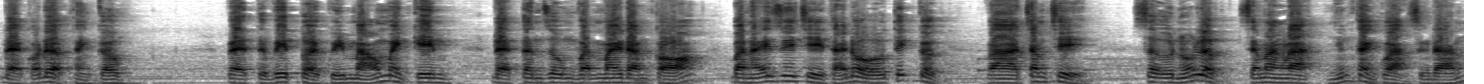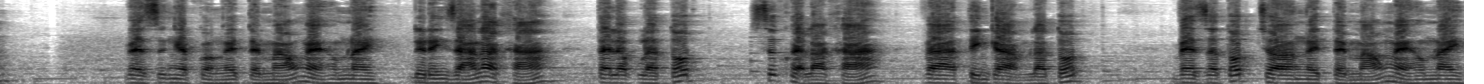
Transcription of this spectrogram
để có được thành công. Về tử vi tuổi quý mão mệnh kim, để tận dụng vận may đang có, bạn hãy duy trì thái độ tích cực và chăm chỉ. Sự nỗ lực sẽ mang lại những thành quả xứng đáng. Về sự nghiệp của người tuổi mão ngày hôm nay được đánh giá là khá, tài lộc là tốt, sức khỏe là khá và tình cảm là tốt. Về giờ tốt cho người tuổi mão ngày hôm nay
